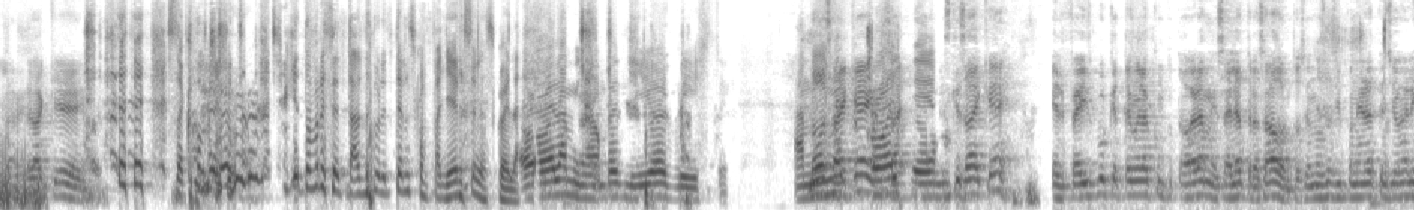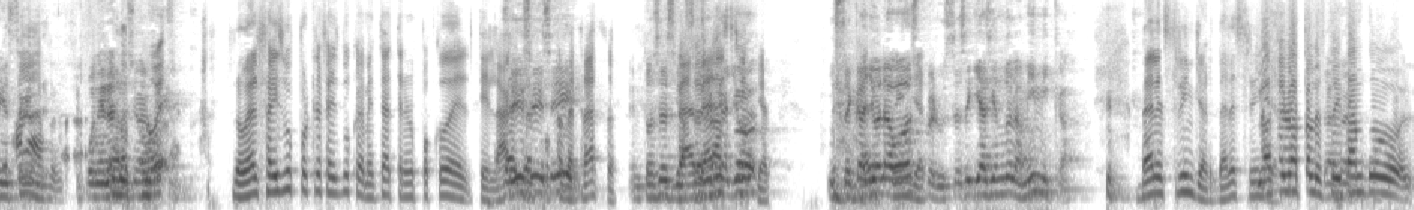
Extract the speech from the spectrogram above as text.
la verdad que. Está como chiquito presentando frente a los compañeros en la escuela. Hola, mi nombre es Leo. A mí no, ¿sabe qué? Es que, ¿sabe qué? El Facebook que tengo en la computadora me sale atrasado, entonces no sé si poner atención al Instagram, ah, pues, poner atención no, al Facebook. No ve el Facebook porque el Facebook obviamente va a tener un poco de, de lag, sí, sí, sí. retraso. Entonces, usted cayó, usted cayó la voz, pero usted seguía haciendo la mímica. Al Stringer, al Stringer. Yo hace rato le estoy dando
